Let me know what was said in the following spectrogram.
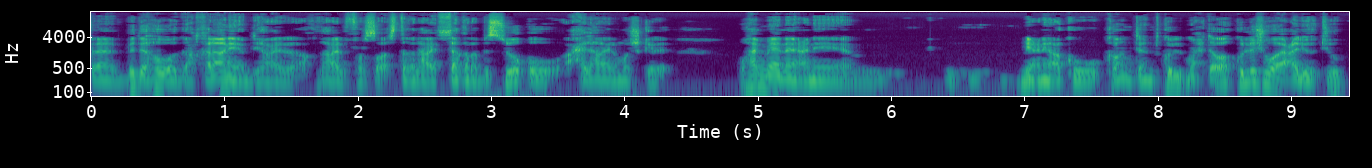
فبدأ هو قال خلاني أبدي هاي أخذ هاي الفرصة أستغل هاي الثغرة بالسوق وأحل هاي المشكلة. وهم يعني يعني يعني أكو content كل محتوى كلش هو على اليوتيوب.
